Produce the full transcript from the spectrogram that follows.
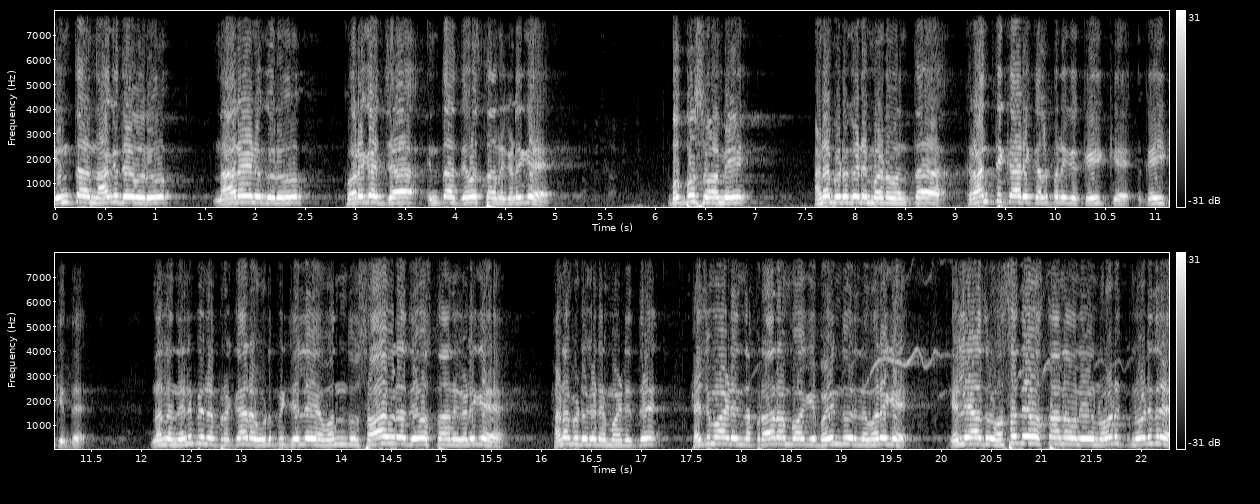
ಇಂಥ ನಾಗದೇವರು, ನಾರಾಯಣಗುರು, ಕೊರಗಜ್ಜ ಇಂಥ ದೇವಸ್ಥಾನಗಳಿಗೆ ಬಬ್ಬುಸ್ವಾಮಿ ಹಣ ಬಿಡುಗಡೆ ಮಾಡುವಂಥ ಕ್ರಾಂತಿಕಾರಿ ಕಲ್ಪನೆಗೆ ಕೈ ಕೈ ಇಕ್ಕಿದ್ದೆ. ನನ್ನ ನೆನಪಿನ ಪ್ರಕಾರ ಉಡುಪಿ ಜಿಲ್ಲೆಯ ಒಂದು ಸಾವಿರ ದೇವಸ್ಥಾನಗಳಿಗೆ ಹಣ ಬಿಡುಗಡೆ ಮಾಡಿದ್ದೆ. ಹೆಜಮಾಡಿಯಿಂದ ಪ್ರಾರಂಭವಾಗಿ ಬೈಂದೂರಿನವರೆಗೆ ಎಲ್ಲಿಯಾದರೂ ಹೊಸ ದೇವಸ್ಥಾನವನ್ನು ನೀವು ನೋಡಿ, ನೋಡಿದರೆ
